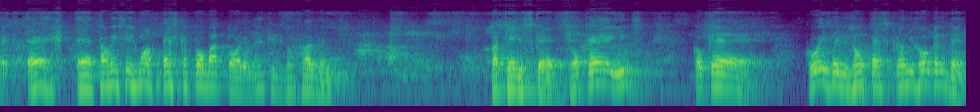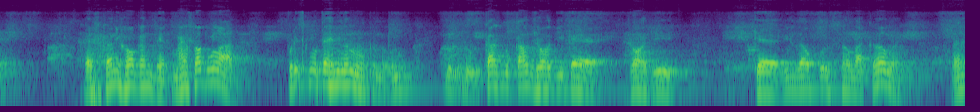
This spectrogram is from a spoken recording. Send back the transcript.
É, é, é, talvez seja uma pesca probatória né, que eles vão fazendo. Para quem eles querem. Qualquer índice, qualquer coisa, eles vão pescando e jogando dentro. Pescando e jogando dentro. Mas é só de um lado. Por isso que não termina nunca. No, no- no- caso do Carlos Jordi, que é Jordi, que é líder da oposição na Câmara, né?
